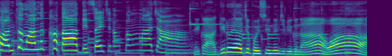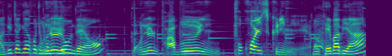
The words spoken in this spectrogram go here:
완전 아늑하다. 내 사이즈랑 딱 맞아. 얘가 아기로 해야지 볼 수 있는 집이구나 와 아기자기하고 정말 오늘- 귀여운데요? 오늘 밥은 초코 아이스크림이에요. 너 개밥이야.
